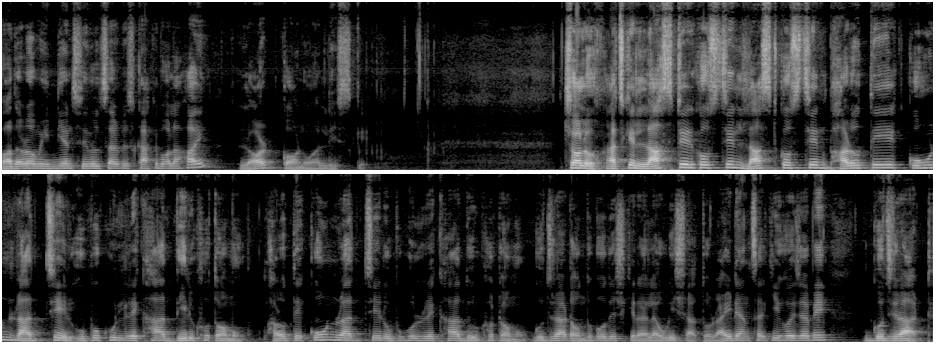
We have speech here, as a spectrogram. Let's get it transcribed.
Father of Indian civil service কাকে বলা হয়? লর্ড কর্নওয়ালিসকে চলো আজকে লাস্টের কোশ্চেন লাস্ট কোশ্চেন ভারতে কোন রাজ্যের উপকূল রেখা দীর্ঘতম? ভারতে কোন রাজ্যের উপকূল রেখা দীর্ঘতম গুজরাট, অন্ধ্রপ্রদেশ, কেরালা, উড়িষ্যা। তো রাইট অ্যান্সার কি হয়ে যাবে? গুজরাট।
